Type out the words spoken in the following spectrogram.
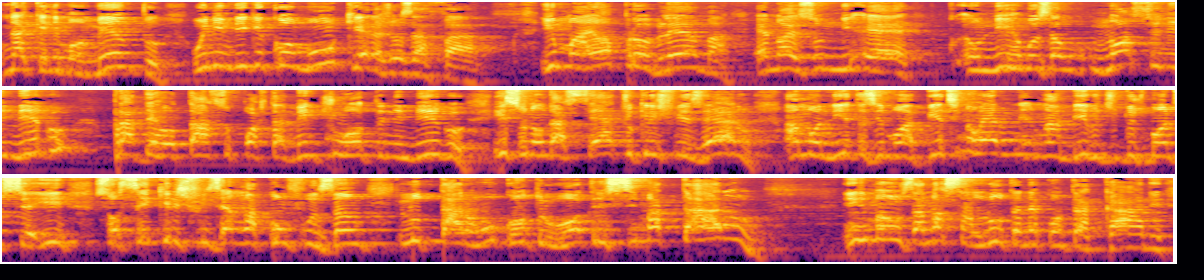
naquele momento, o inimigo em comum que era Josafá. E o maior problema é nós é, unirmos ao nosso inimigo para derrotar supostamente um outro inimigo. Isso não dá certo. O que eles fizeram, Amonitas e Moabitas, não eram amigos de, dos montes Seir. Só sei que eles fizeram uma confusão, lutaram um contra o outro e se mataram. Irmãos, a nossa luta não é contra a carne,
